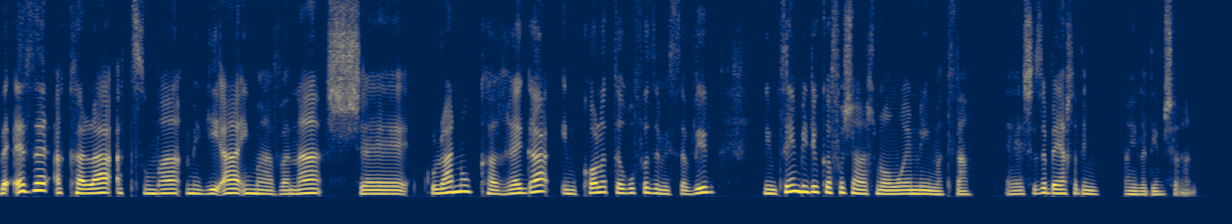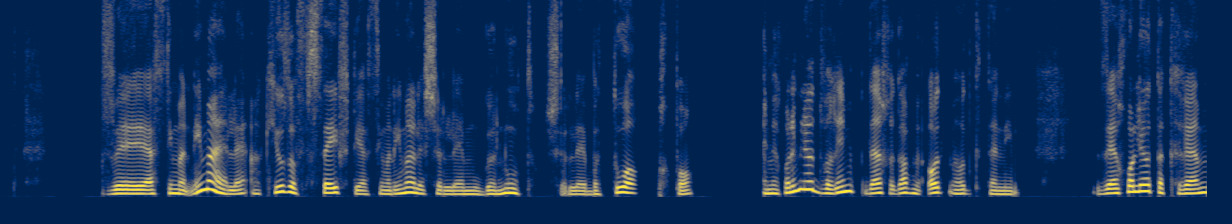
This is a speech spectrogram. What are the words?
ואיזה הקלה עצומה מגיעה עם ההבנה שכולנו כרגע, עם כל הטירוף הזה מסביב, נמצאים בדיוק איפה שאנחנו אמורים להימצא, אה, שזה ביחד עם הילדים שלנו. והסימנים האלה, ה-cues of safety, הסימנים האלה של אה, מוגנות, של אה, בטוח פה, הם יכולים להיות דברים, דרך אגב, מאוד מאוד קטנים. זה יכול להיות הקרם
